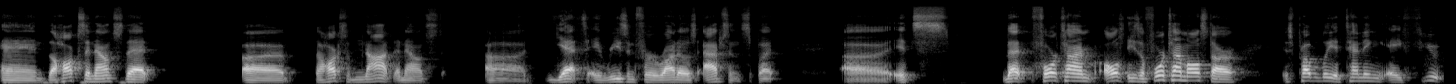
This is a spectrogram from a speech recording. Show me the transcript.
And the Hawks announced that uh, the Hawks have not announced uh, yet a reason for Rondo's absence, but uh, it's that four time all he's a four time All Star is probably attending a few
